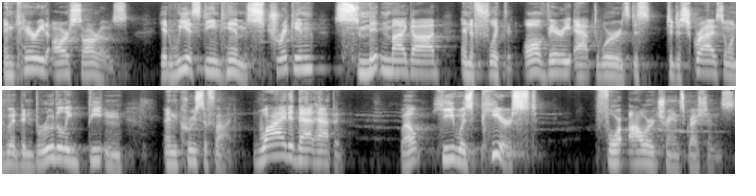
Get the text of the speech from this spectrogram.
and carried our sorrows. Yet we esteemed him stricken, smitten by God, and afflicted. All very apt words to describe someone who had been brutally beaten and crucified. Why did that happen? Well, he was pierced for our transgressions.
